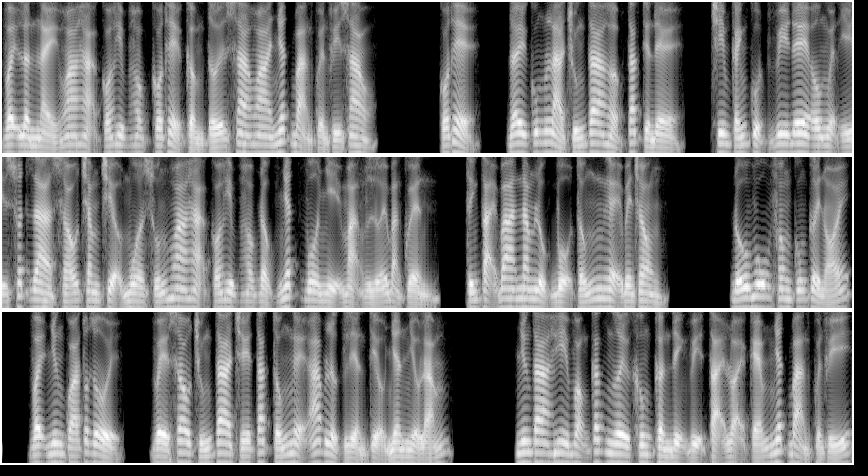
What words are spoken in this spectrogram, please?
vậy lần này hoa hạ có hip hop có thể cầm tới xa hoa nhất bản quyền phí sao? Có thể, đây cũng là chúng ta hợp tác tiền đề, chim cánh cụt video nguyện ý xuất ra 600 triệu mua xuống hoa hạ có hiệp hợp độc nhất vô nhị mạng lưới bản quyền, tính tại 3 năm lục bộ tống nghệ bên trong. Đỗ Vũ Phong cũng cười nói, vậy nhưng quá tốt rồi, về sau chúng ta chế tác tống nghệ áp lực liền tiểu nhân nhiều lắm. Nhưng ta hy vọng các ngươi không cần định vị tại loại kém nhất bản quyền phí,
